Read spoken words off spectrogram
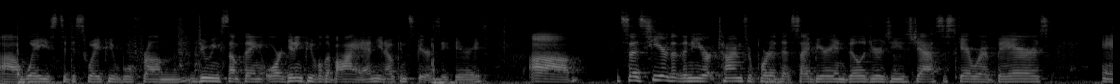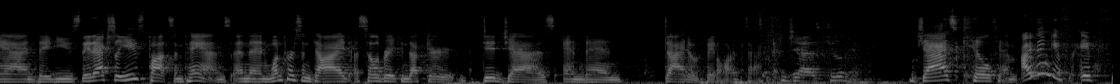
Uh, ways to dissuade people from doing something or getting people to buy in, you know, conspiracy theories. Uh, it says here that the New York Times reported that Siberian villagers used jazz to scare away bears, and they'd use they'd actually use pots and pans. And then one person died. A celebrated conductor did jazz, and then died of a fatal heart attack. Jazz killed him. Jazz killed him. I think if if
